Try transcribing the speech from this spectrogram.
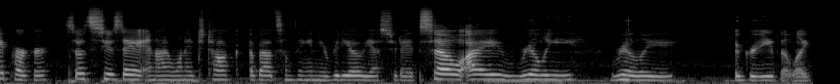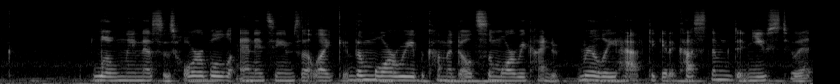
Hey Parker. So it's Tuesday and I wanted to talk about something in your video yesterday. So I really, really agree that like loneliness is horrible and it seems that like the more we become adults the more we kind of really have to get accustomed and used to it.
